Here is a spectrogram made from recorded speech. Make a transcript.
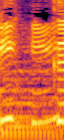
ठीक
